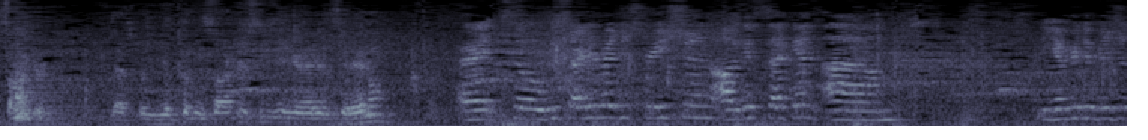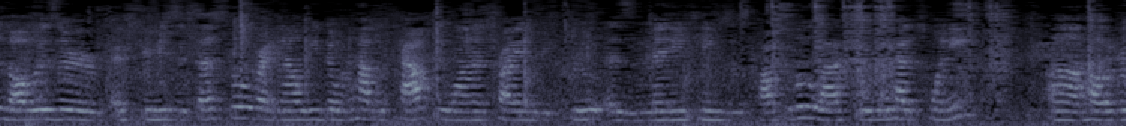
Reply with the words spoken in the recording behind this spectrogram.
soccer. That's for the upcoming soccer season here at El Sereno. Alright, so we started registration August second. Um, the younger divisions always are extremely successful. Right now, we don't have a cap. We want to try and recruit as many teams as possible. Last year, we had 20. Uh, however,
